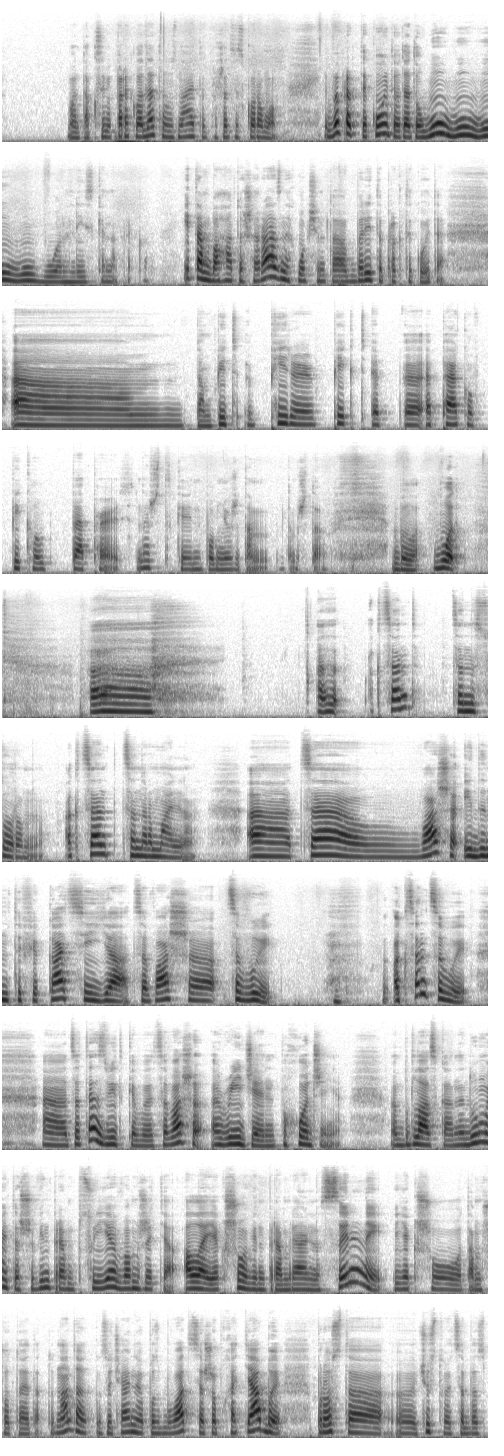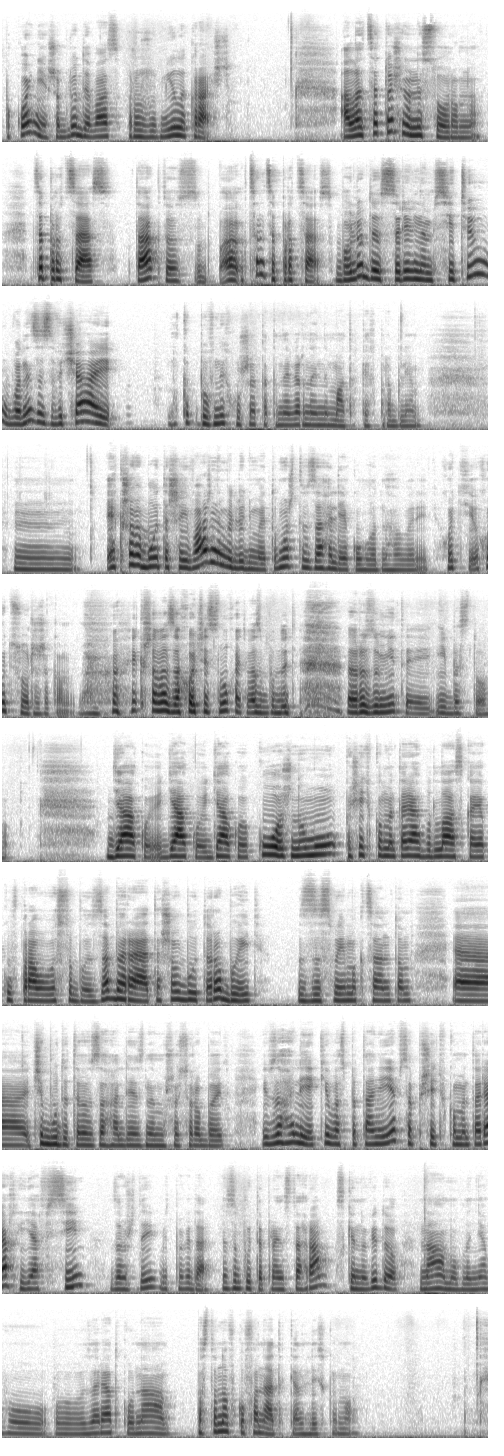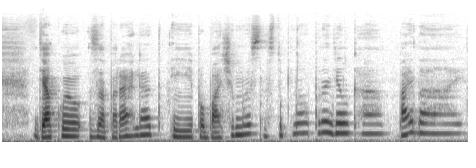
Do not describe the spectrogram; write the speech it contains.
Вон так собі перекладати, ви знаєте, про що це скоромов. І ви практикуєте от це ву-ву-ву-ву-ву англійське, наприклад. І там багато ще різних, в общем-то, беріть та практикуйте. Ем, Там Peter picked a, a pack of pickled peppers. Ну, що таке, не пам'ятаю вже там, там що було. Вот. Е, Акцент це не соромно. Акцент це нормально. А, Це ваша ідентифікація, це ваше, це ви. Акцент це ви. Е, Це те, звідки ви, це ваше origin, походження. Е, Будь ласка, не думайте, що він прям псує вам життя. Але якщо він прям реально сильний, якщо там що то, то треба, звичайно, позбуватися, щоб хоча б просто е, чувствувати себе спокійніше, щоб люди вас розуміли краще. Але це точно не соромно. Це процес. Так? Тобто, акцент це процес. Бо люди з рівнем C2, вони зазвичай, ну, як би в них вже так, мабуть, нема таких проблем. Якщо ви будете ще й важними людьми, то можете взагалі як угодно говорити, хоч, хоч суржиком. Якщо вас захочуть слухати, вас будуть розуміти і без того. Дякую, дякую, дякую кожному. Пишіть в коментарях, будь ласка, яку вправу ви з собою заберете, що ви будете робити з своїм акцентом, е, чи будете ви взагалі з ним щось робити. І взагалі, які у вас питання є, все пишіть в коментарях, я всім завжди відповідає. Не забудьте про інстаграм, скину відео на мовленнєву зарядку на постановку фонетики англійської мови. Дякую за перегляд і побачимось наступного понеділка. Бай-бай!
